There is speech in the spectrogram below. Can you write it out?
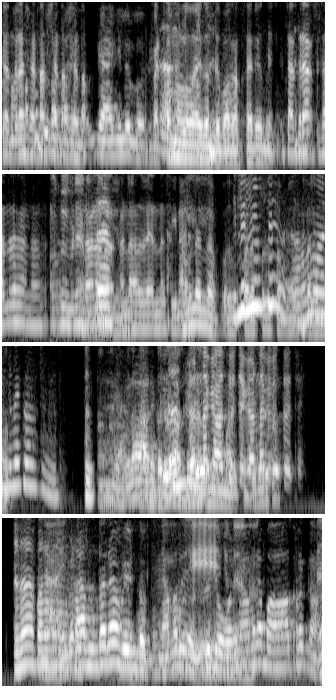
ചന്ദ്ര പെട്ടെന്നുള്ളതായതുണ്ട് ചന്ദ്ര ചന്ദ്ര വേണ്ട. വേണ്ട, വേണ്ട, വേണ്ട, വീണ്ടും ഞാൻ സീനാണ് അല്ലല്ല ഇല്ല ഇല്ല ഇല്ല അതൊന്നും അങ്ങനെയൊക്കെ എടാ പറ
